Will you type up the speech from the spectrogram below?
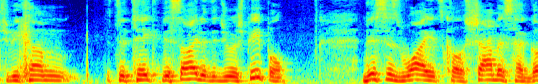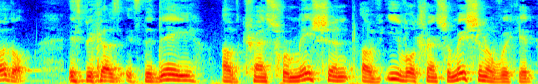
to become to take the side of the Jewish people. This is why it's called Shabbos Hagadol. It's because it's the day of transformation of evil, transformation of wicked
